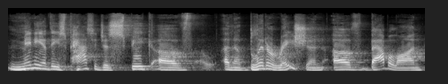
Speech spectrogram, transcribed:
many of these passages speak of an obliteration of Babylon,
